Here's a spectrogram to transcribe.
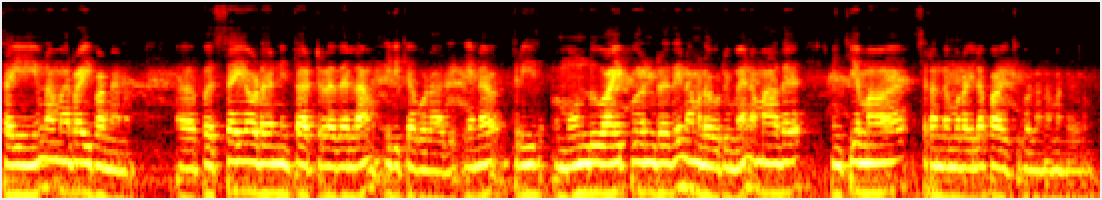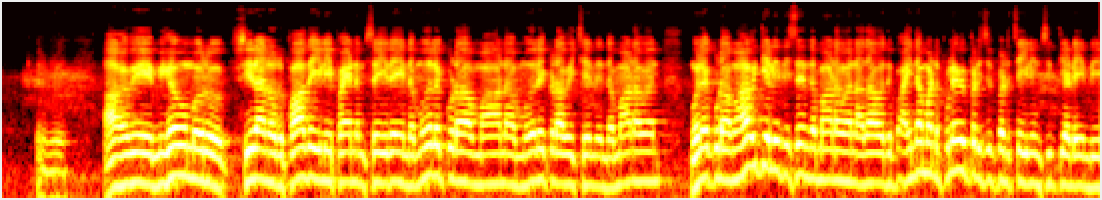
சையையும் நம்ம ட்ரை பண்ணணும். பெஸ்ஸையோட நித்தாட்டுறதெல்லாம் இருக்கக்கூடாது ஏன்னா த்ரீ மூன்று வாய்ப்புன்றது நம்மளோட உரிமை. நம்ம அதை நிச்சயமாக சிறந்த முறையில் பாவிச்சு கொள்ளணும் நம்ம ஆகவே மிகவும் ஒரு சீரான ஒரு பாதையிலே பயணம் செய்த இந்த முதலக்குடா மாண முதலைக்குடாவைச் சேர்ந்த இந்த மாணவன் முதலக்குடா மகாவித்தியாலயத்தை சேர்ந்த மாணவன் அதாவது ஐந்தாம் ஆண்டு புலமை பரிசு பரீட்சையிலும் சித்தி அடைந்து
